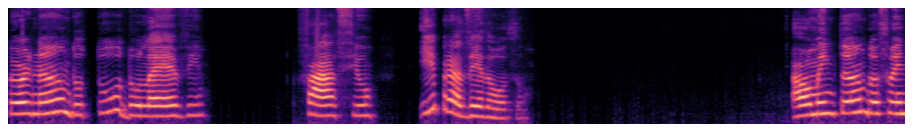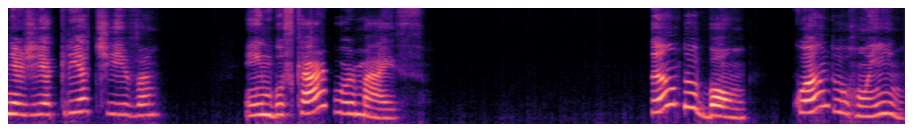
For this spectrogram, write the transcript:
tornando tudo leve, fácil e prazeroso, aumentando a sua energia criativa em buscar por mais. Tanto bom quanto ruim,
